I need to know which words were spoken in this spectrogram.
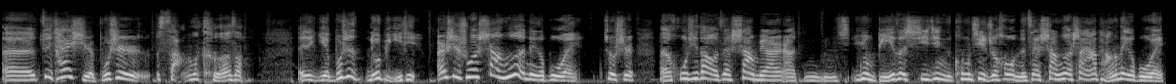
呃，最开始不是嗓子咳嗽，呃，也不是流鼻涕，而是说上颚那个部位，就是呃呼吸道在上边啊，嗯用鼻子吸进空气之后呢，在上颚上牙膛那个部位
